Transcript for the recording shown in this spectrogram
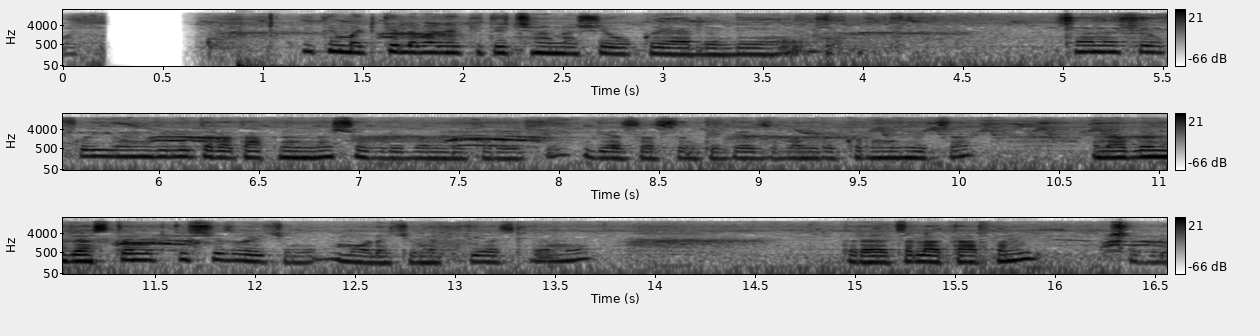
मट- इथे मटकीला बघा किती छान अशी उकळी आलेली आहे छान अशी उकळी येऊन गेली तर आता आपल्याला शेगडी बंद करायची गॅस असेल ते गॅस बंद करून घ्यायचा आणि आपल्याला जास्त मटकी शिजवायची नाही मोडाची मटकी असल्यामुळे तर चला आता आपण शेगडी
